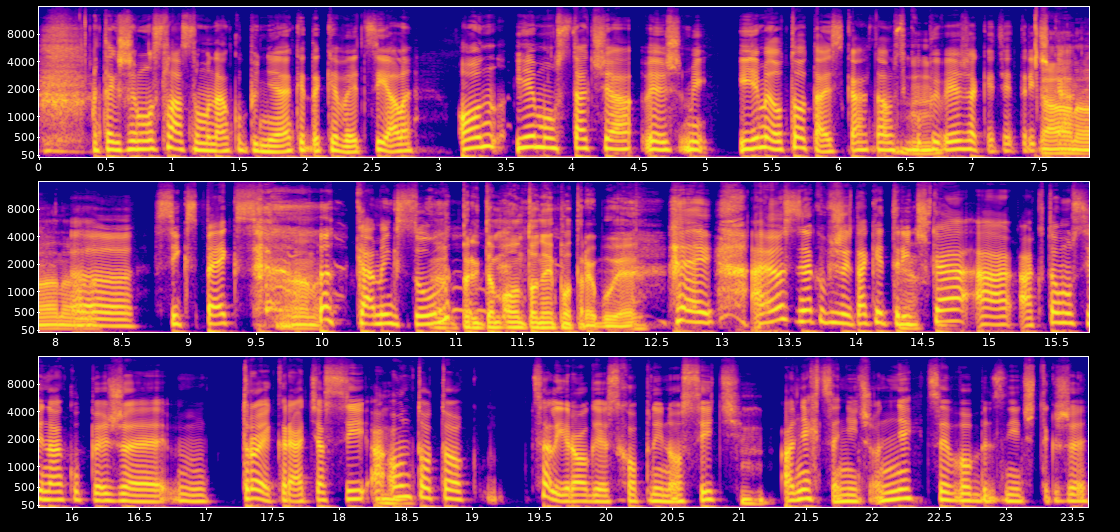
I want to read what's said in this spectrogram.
takže musela som mu nakúpiť nejaké také veci, ale on, jemu stačia, vieš, my ideme do toho Tajska, tam si Mhm. kúpi, vieš, aké tie trička. Áno, áno, áno. Uh, six packs, Áno. coming soon. Pritom on to nepotrebuje. Hej, a on si nakúpi, že také trička a, a k tomu si nakúpe, že mm, troje kráťasy a Mhm. on toto celý rok je schopný nosiť Mhm. a nechce nič, on nechce vôbec nič, takže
